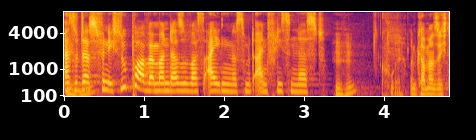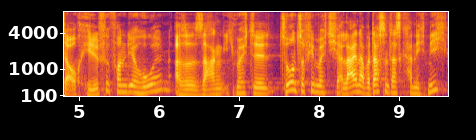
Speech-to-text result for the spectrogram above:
Also das finde ich super, wenn man da so was Eigenes mit einfließen lässt. Cool. Und kann man sich da auch Hilfe von dir holen? Also sagen, ich möchte, so und so viel möchte ich allein, aber das und das kann ich nicht,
